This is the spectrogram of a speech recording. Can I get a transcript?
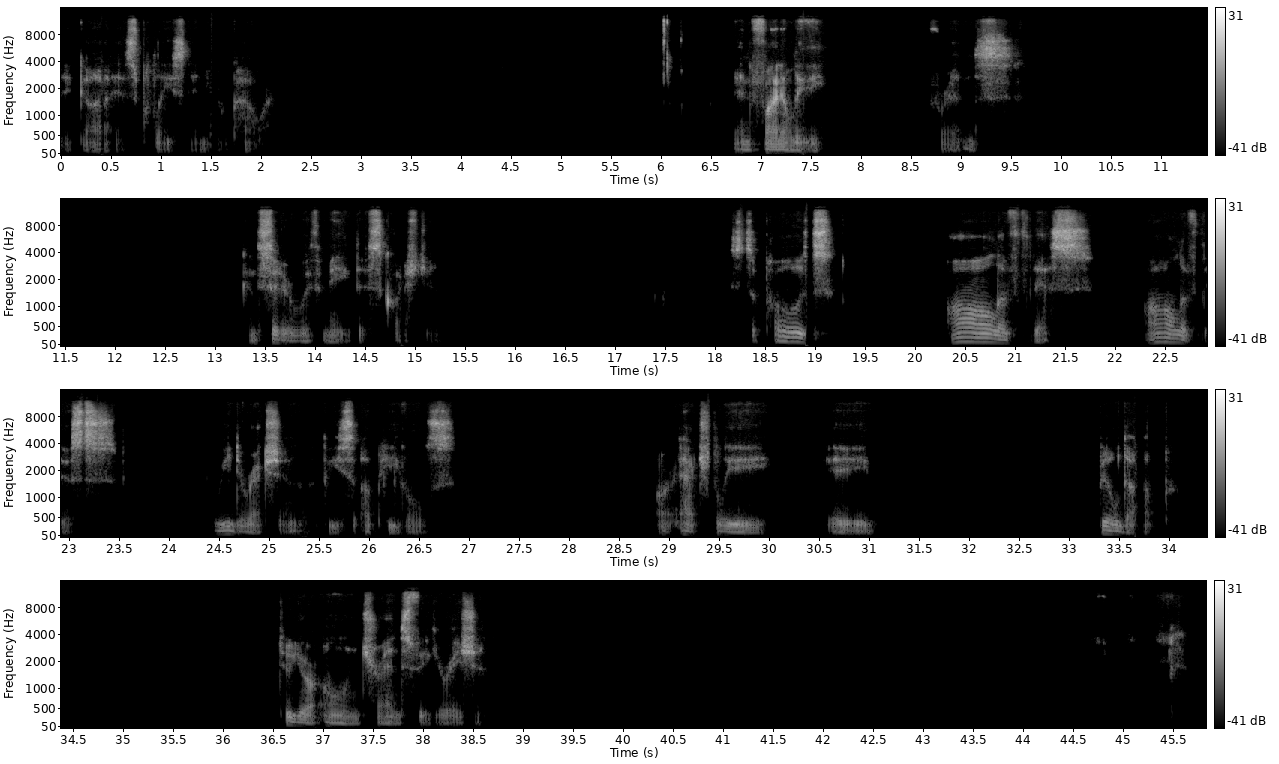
that God has placed in your power. And finally, friends, consider with me this question. Suppose all of this, all of this redirection, these upheavals, are actually a build-up to your own transfiguration.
